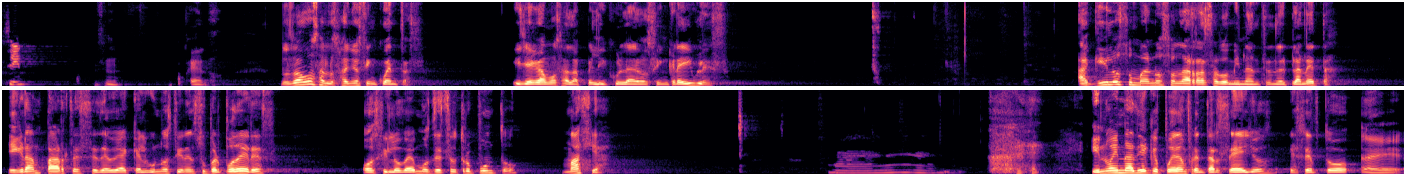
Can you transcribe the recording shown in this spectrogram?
Sí. Bueno, nos vamos a los años 50 y llegamos a la película de Los Increíbles. Aquí los humanos son la raza dominante en el planeta y gran parte se debe a que algunos tienen superpoderes o si lo vemos desde otro punto, magia. Y no hay nadie que pueda enfrentarse a ellos excepto eh,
